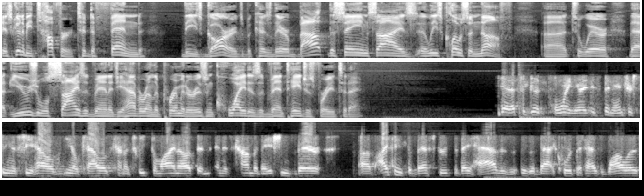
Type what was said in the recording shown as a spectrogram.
It's going to be tougher to defend these guards because they're about the same size, at least close enough. Uh, to where that usual size advantage you have around the perimeter isn't quite as advantageous for you today. Yeah, that's a good point. It's been interesting to see how you know Cal has kind of tweaked the lineup and, and his combinations there. Uh, I think the best group that they have is, is a backcourt that has Wallace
